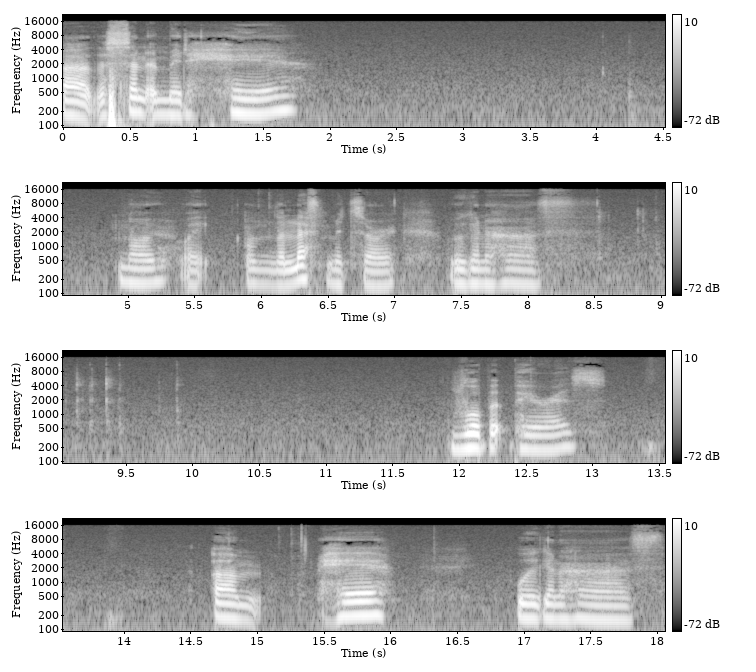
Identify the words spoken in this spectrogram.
Uh, the centre mid here. No, wait. On the left mid, sorry, we're gonna have Robert Pires. Um, here we're gonna have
